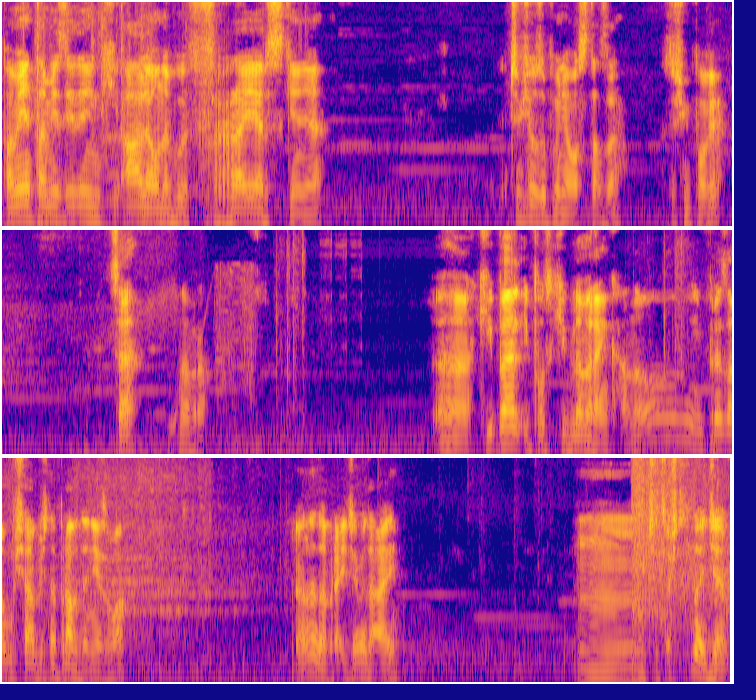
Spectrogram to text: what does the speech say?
Pamiętam je z jedynki, ale one były frajerskie, nie? Czym się uzupełniało stazę? Ktoś mi powie? C? Dobra. Aha, kibel i pod kiblem ręka. No, impreza musiała być naprawdę niezła. No ale dobra, idziemy dalej. Mm, czy coś tu znajdziemy?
